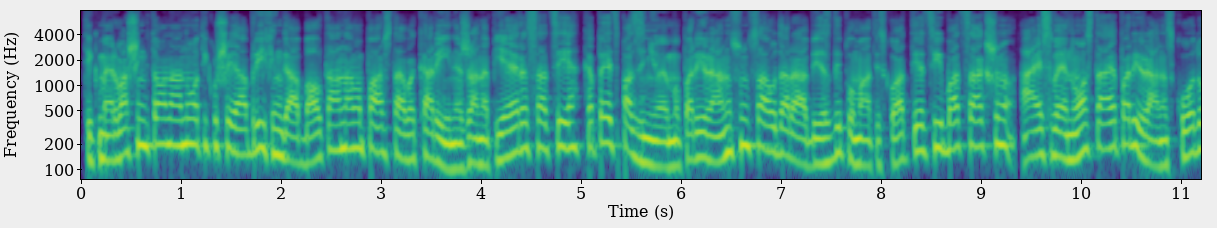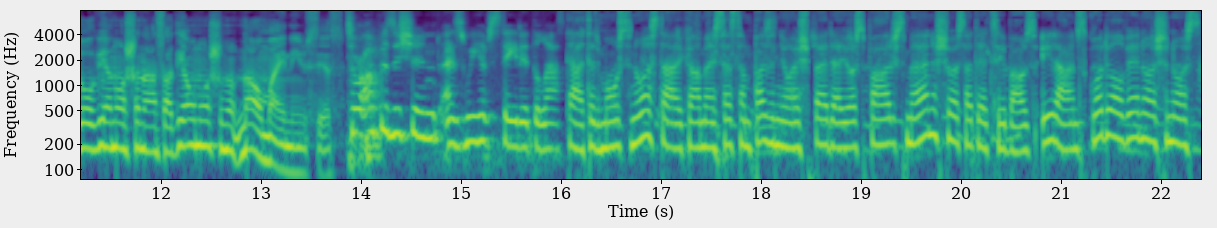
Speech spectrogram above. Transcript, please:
Tikmēr Vašingtonā notikušajā brīfingā Baltānama pārstāve Karīna Žana Pjēra sacīja, ka pēc paziņojuma par Irānas un Saudārābijas diplomātisko attiecību atsākšanu ASV nostāja par Irānas kodolu vienošanās atjaunošanu nav mainījusies. Tātad mūsu nostāja, kā mēs esam paziņojuši pēdējos pāris mēnešus, mēnešos attiecībā uz Irānas kodola vienošanos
